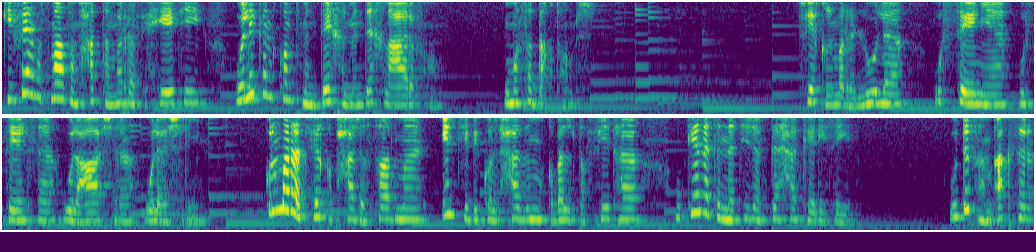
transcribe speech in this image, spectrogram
كيفاه ما سمعتهم حتى مرة في حياتي ولكن كنت من داخل من داخل عارفهم؟ وما صدقتهمش. تفيق المرة الأولى والثانية والثالثة والعاشرة والعشرين. كل مرة تفيق بحاجة صادمة أنت بكل حزم قبل طفيتها وكانت النتيجة متاعها كارثية. وتفهم أكثر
